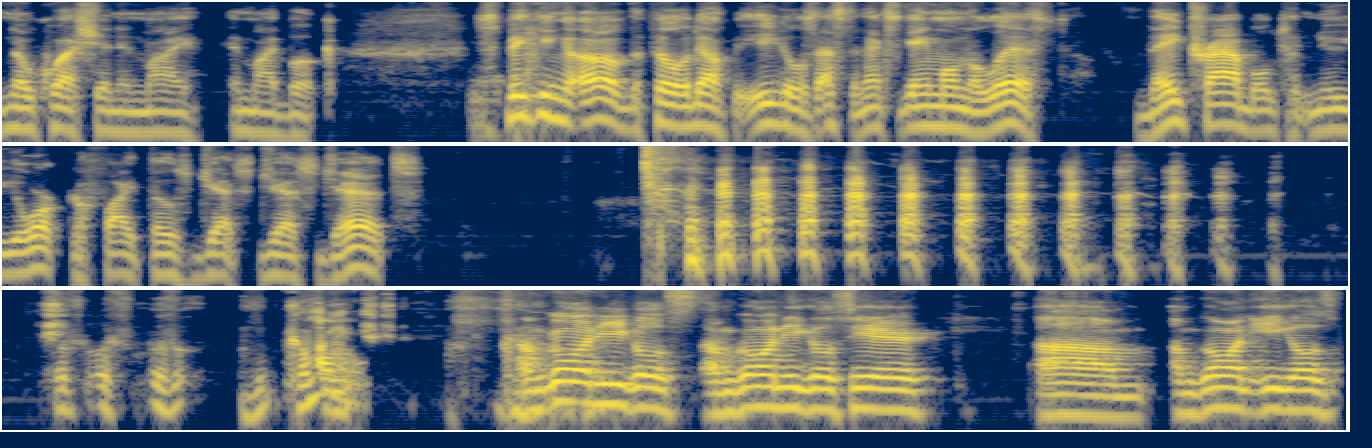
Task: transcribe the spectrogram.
no question in my in my book. Speaking of the Philadelphia Eagles, that's the next game on the list. They traveled to New York to fight those Jets, Jets, Jets. let's, let's, let's, come on. I'm, I'm, going Eagles. I'm going Eagles here. Um, I'm going Eagles.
